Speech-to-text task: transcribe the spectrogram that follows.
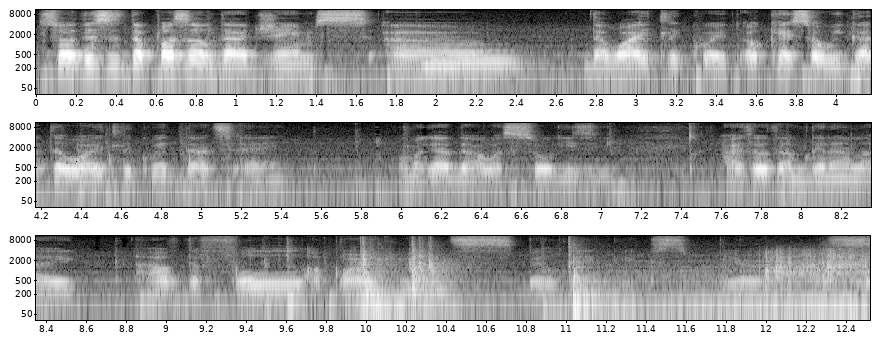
So this is the puzzle that James... Uh, the white liquid. Okay, so we got the white liquid. That's it. Oh my god, that was so easy. I thought I'm gonna like have the full apartments building experience.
